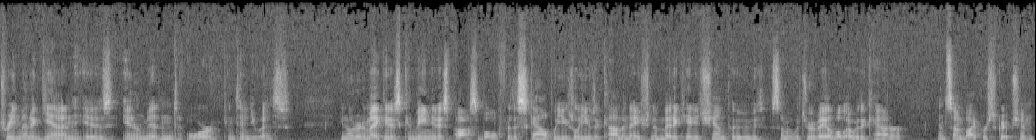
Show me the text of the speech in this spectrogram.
Treatment again is intermittent or continuous. In order to make it as convenient as possible, for the scalp we usually use a combination of medicated shampoos, some of which are available over the counter and some by prescription,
